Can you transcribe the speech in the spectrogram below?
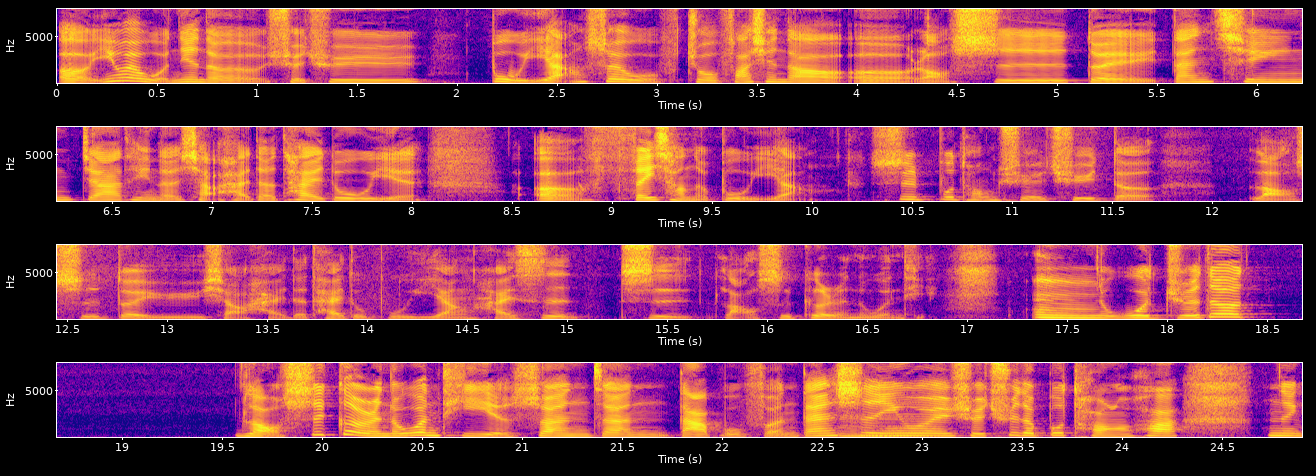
呃，因为我念的学区不一样，所以我就发现到呃，老师对单亲家庭的小孩的态度也呃非常的不一样。是不同学区的老师对于小孩的态度不一样，还是是老师个人的问题？嗯，我觉得老师个人的问题也算占大部分，但是因为学区的不同的话，那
